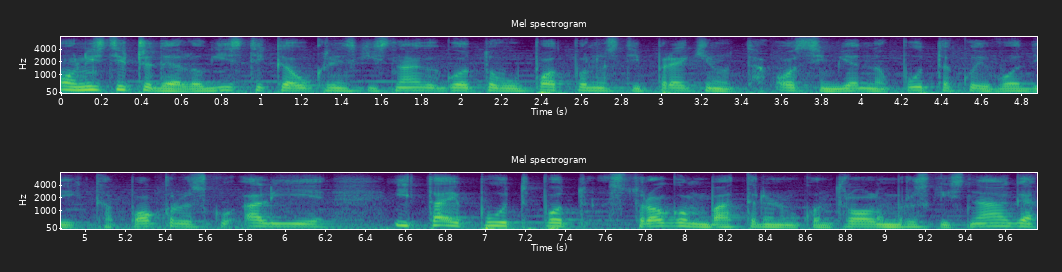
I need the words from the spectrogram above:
On ističe da je logistika ukrajinskih snaga gotovo u potpunosti prekinuta, osim jednog puta koji vodi ka Pokrovsku, ali je i taj put pod strogom vatrenom kontrolom ruskih snaga,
